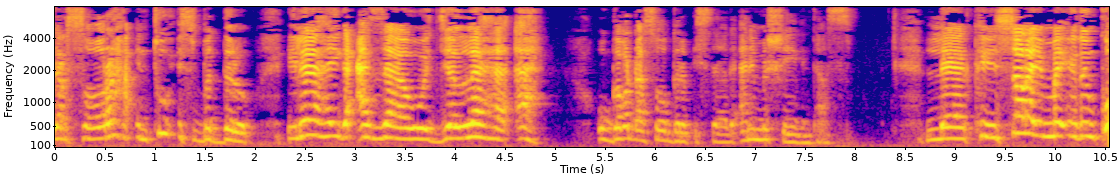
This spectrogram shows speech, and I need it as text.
garsooraha intuu isbedelo ilaahayga casaa wajallaha ah uu gabadhaa soo garab istaagay ani ma sheegin taas. Laakiin shalay ma idinku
